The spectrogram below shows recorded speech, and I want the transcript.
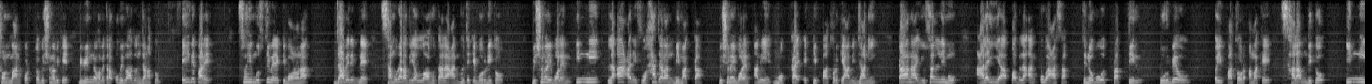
সম্মান করত, বিশ্বনবীকে বিভিন্নভাবে তারা অভিবাদন জানাত, এই ব্যাপারে সহি মুসলিমের একটি বর্ণনা। জাবের ইবনে সামুরা রাদি আল্লাহ তালা আনহু থেকে বর্ণিত। বিশ্বনবী বলেন, ইন্নি লা আরিফু হাজারান বি মাক্কা বিশ্বনবী বলেন, আমি মক্কায় একটি পাথরকে আমি জানি। কানা ইউসাল্লিমু আলাইয়া কবলা আন উবা আসা যে নবুয়ত প্রাপ্তির পূর্বেও ওই পাথর আমাকে সালাম দিত। ইন্নি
